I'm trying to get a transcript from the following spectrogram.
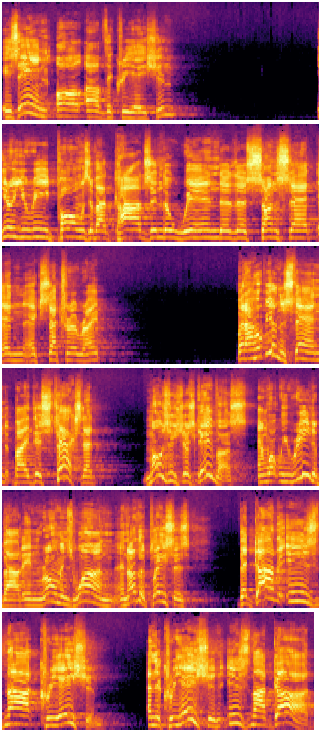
is in all of the creation. You know, you read poems about gods in the wind, or the sunset, and etc., right? But I hope you understand by this text that Moses just gave us, and what we read about in Romans 1 and other places, that God is not creation, and the creation is not God.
